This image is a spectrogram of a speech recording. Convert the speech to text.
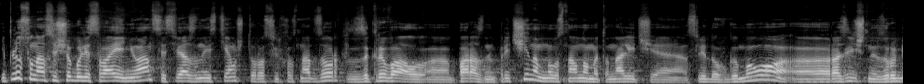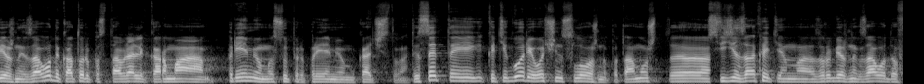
И плюс у нас еще были свои нюансы, связанные с тем, что Россельхознадзор закрывал э, по разным причинам, но в основном это наличие следов ГМО, э, различные зарубежные заводы, которые поставляли корма премиум и супер премиум качества. И с этой категорией очень сложно, потому что в связи с закрытием э, зарубежных заводов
